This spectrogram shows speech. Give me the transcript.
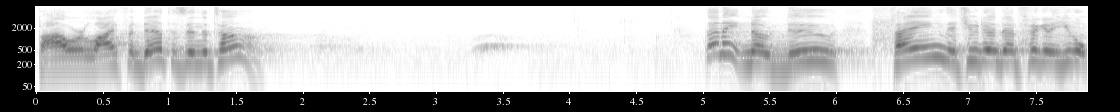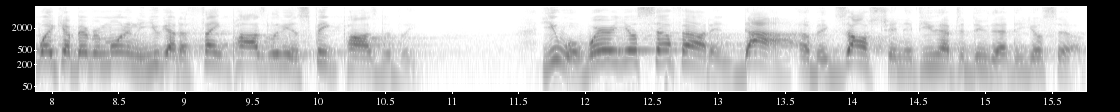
Power, life, and death is in the tongue. That ain't no new thing that you done, done figured out. You're to wake up every morning and you got to think positively and speak positively. You will wear yourself out and die of exhaustion if you have to do that to yourself.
